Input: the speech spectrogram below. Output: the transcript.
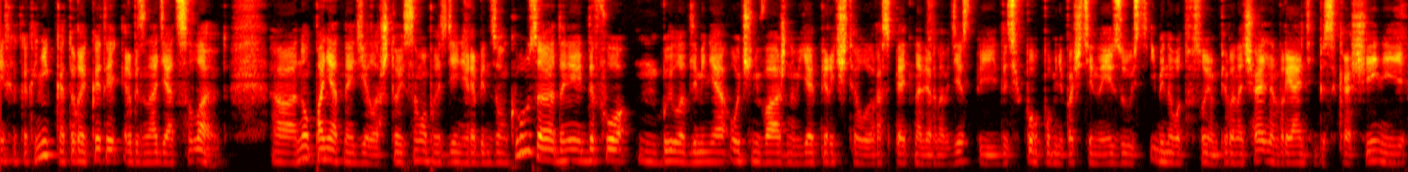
несколько книг, которые к этой Робинзонаде отсылают. А, ну, понятное дело, что и само произведение Робинзон Круза Даниэль Дефо было для меня очень важным. Я перечитал его раз пять, наверное, в детстве и до сих пор помню почти наизусть. Именно вот в своем первоначальном варианте, без сокращений,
